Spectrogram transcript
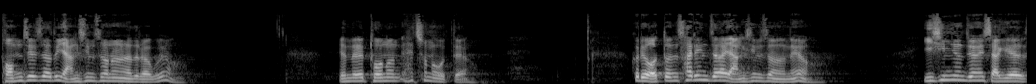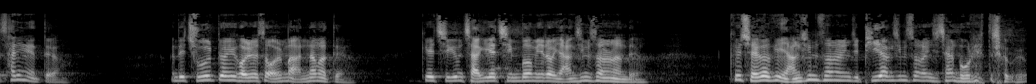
범죄자도 양심 선언하더라고요. 옛날에 돈은 헤쳐놓았대요. 그리고 어떤 살인자가 양심 선언해요. 20년 전에 자기가 살인했대요. 근데 죽을 병이 걸려서 얼마 안 남았대요. 그게 지금 자기가 진범이라고 양심 선언한대요. 그 제가 그 양심 선언인지 비양심 선언인지 잘 모르겠더라고요.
